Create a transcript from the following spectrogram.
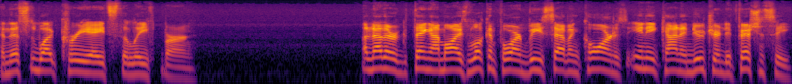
and this is what creates the leaf burn. Another thing I'm always looking for in V7 corn is any kind of nutrient deficiency.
